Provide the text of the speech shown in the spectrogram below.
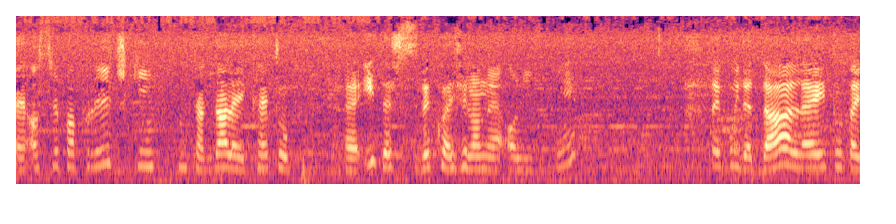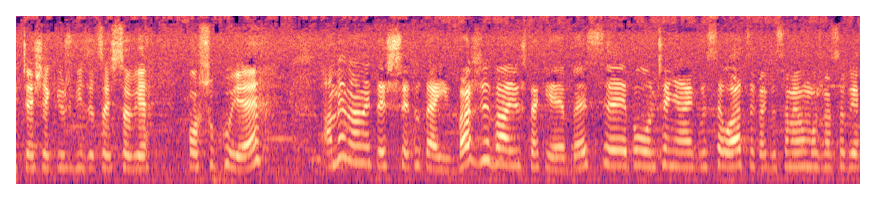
e, ostre papryczki i tak dalej, ketchup e, i też zwykłe zielone oliwki. Tutaj pójdę dalej. Tutaj Czesiek już widzę coś sobie poszukuje. A my mamy też tutaj warzywa, już takie bez e, połączenia jakby sałaty, także samemu można sobie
